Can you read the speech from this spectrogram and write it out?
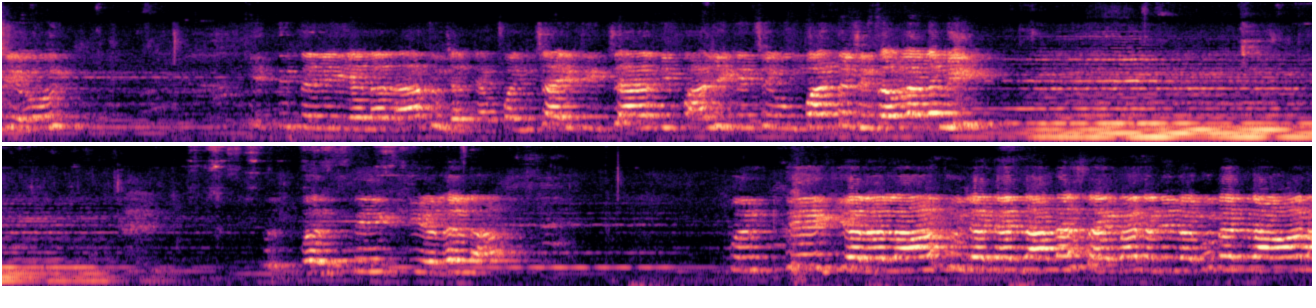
घेऊन कितीतरी गेला तुझ्या त्या पंचायतीच्या आणि पालिकेचे उपात शिजवला ना मी प्रत्येक केलेला प्रत्येक केलेला तुझ्या त्या दादासाहेबांनी आणि रघुनाथ रावाला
